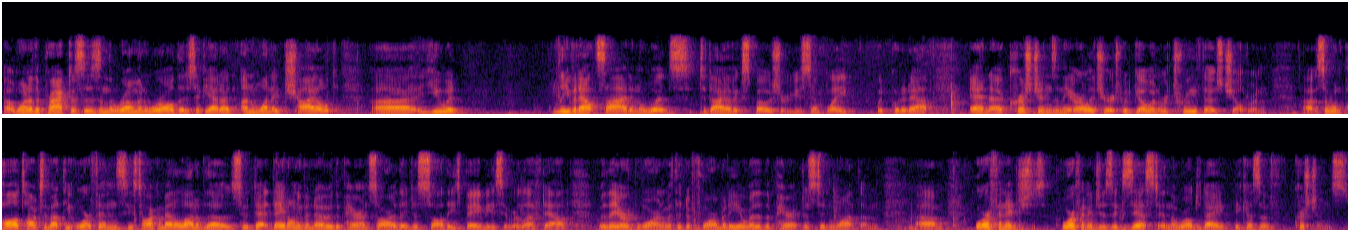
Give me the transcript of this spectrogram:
Uh, one of the practices in the Roman world is if you had an unwanted child, you would leave it outside in the woods to die of exposure. You simply would put it out, and Christians in the early church would go and retrieve those children. Uh, so when Paul talks about the orphans, he's talking about a lot of those who de- they don't even know who the parents are. They just saw these babies who were left out, whether they were born with a deformity or whether the parent just didn't want them. Um, orphanages, orphanages exist in the world today because of Christians.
